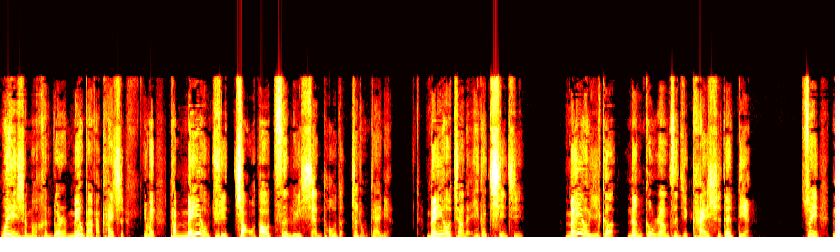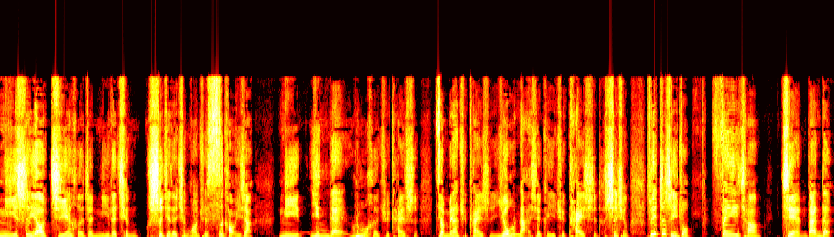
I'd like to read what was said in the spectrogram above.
为什么很多人没有办法开始？因为他没有去找到自律线头的这种概念，没有这样的一个契机，没有一个能够让自己开始的点。所以你是要结合着你的情实际的情况去思考一下，你应该如何去开始，怎么样去开始，有哪些可以去开始的事情。所以这是一种非常简单的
